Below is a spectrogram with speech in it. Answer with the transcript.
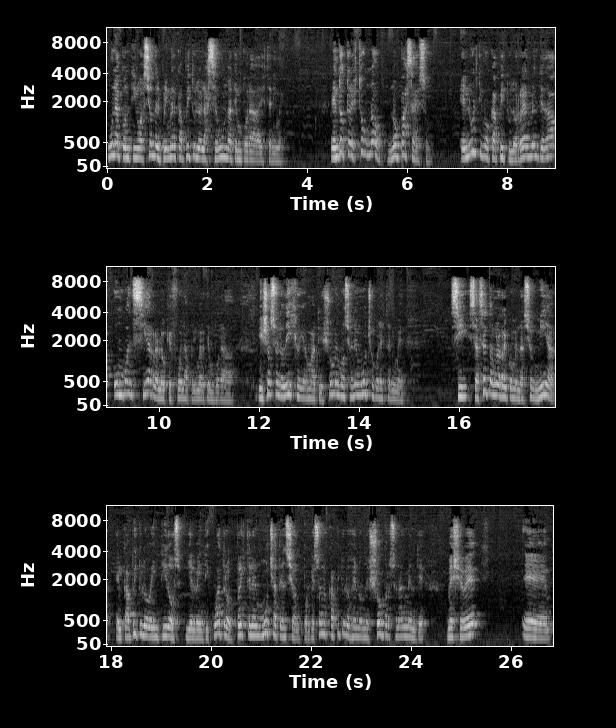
una continuación del primer capítulo de la segunda temporada de este anime. En Doctor Stone no, no pasa eso. El último capítulo realmente da un buen cierre a lo que fue la primera temporada. Y yo se lo dije hoy a Mati, yo me emocioné mucho con este anime. Si se acepta una recomendación mía, el capítulo 22 y el 24, préstenle mucha atención, porque son los capítulos en donde yo personalmente me llevé eh,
